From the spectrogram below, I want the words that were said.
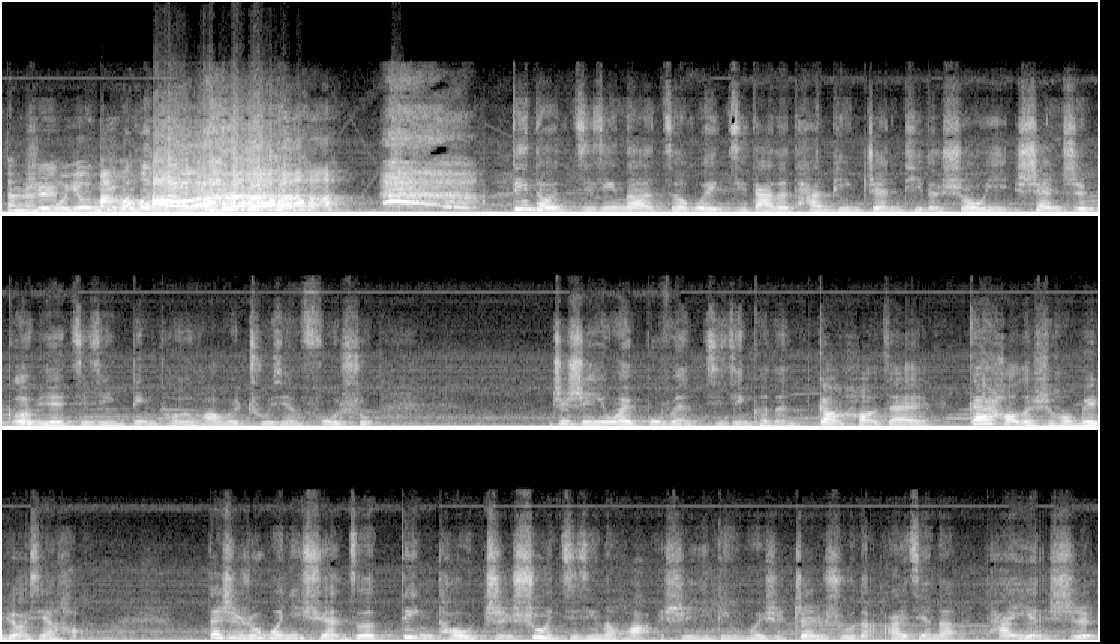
当然我又马后炮了。定投基金呢，则会极大的摊平整体的收益，甚至个别基金定投的话会出现负数，这是因为部分基金可能刚好在该好的时候没表现好。但是如果你选择定投指数基金的话，是一定会是正数的，而且呢，它也是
